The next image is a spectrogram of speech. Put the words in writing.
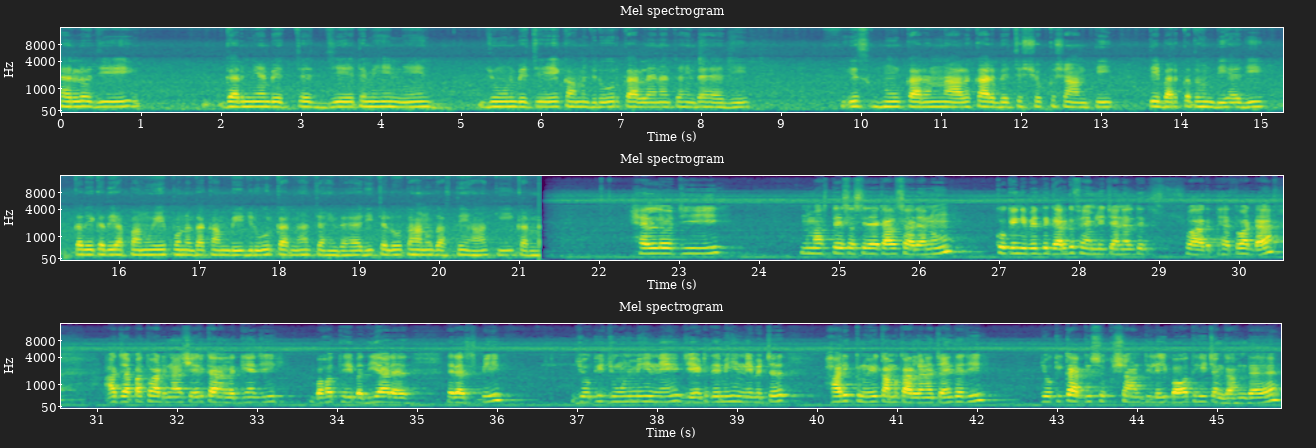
Hello ਜੀ, ਗਰਮੀਆਂ ਵਿੱਚ ਜੇਠ ਮਹੀਨੇ ਜੂਨ ਵਿੱਚ ਇਹ ਕੰਮ ਜ਼ਰੂਰ ਕਰ ਲੈਣਾ ਚਾਹੀਦਾ ਹੈ ਜੀ। ਇਸ ਨੂੰ ਕਰਨ ਨਾਲ ਘਰ ਵਿੱਚ ਸੁੱਖ, ਸ਼ਾਂਤੀ ਤੇ ਬਰਕਤ ਹੁੰਦੀ ਹੈ ਜੀ। ਕਦੇ ਕਦੇ ਆਪਾਂ ਨੂੰ ਇਹ ਪੁੰਨ ਦਾ ਕੰਮ ਵੀ ਜ਼ਰੂਰ ਕਰਨਾ ਚਾਹੀਦਾ ਹੈ ਜੀ। ਚਲੋ ਤੁਹਾਨੂੰ ਦੱਸਦੇ ਹਾਂ ਕੀ ਕਰਨਾ। ਹੈਲੋ ਜੀ, ਨਮਸਤੇ, ਸਤਿ ਸ੍ਰੀ ਅਕਾਲ ਸਾਰਿਆਂ ਨੂੰ। Cooking with Garg family channel ਤੇ ਸਵਾਗਤ ਹੈ ਤੁਹਾਡਾ। ਅੱਜ ਆਪਾਂ ਤੁਹਾਡੇ ਨਾਲ ਸ਼ੇਅਰ ਕਰਨ ਲੱਗੇ ਹਾਂ ਜੀ। ਬਹੁਤ ਹੀ ਵਧੀਆ ਰੈ- ਰੈਸਪੀ ਜੋ ਕਿ ਜੂਨ ਮਹੀਨੇ, ਜੇਠ ਦੇ ਮਹੀਨੇ ਵਿੱਚ ਹਰ ਇੱਕ ਨੂੰ ਇਹ ਕੰਮ ਕਰ ਲੈਣਾ ਚਾਹੀਦਾ ਜੀ, ਜੋ ਕਿ ਘਰ ਦੀ ਸੁੱਖ ਸ਼ਾਂਤੀ ਲਈ ਬਹੁਤ ਹੀ ਚੰਗਾ ਹੁੰਦਾ ਹੈ।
